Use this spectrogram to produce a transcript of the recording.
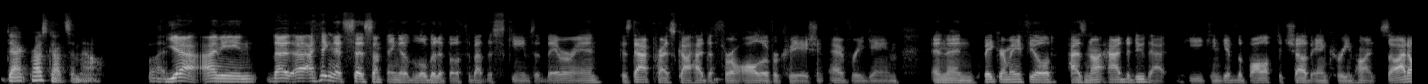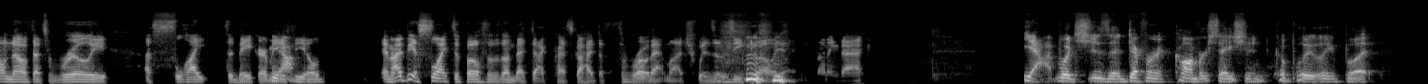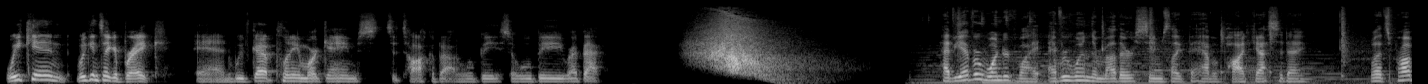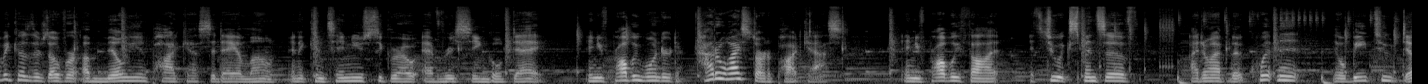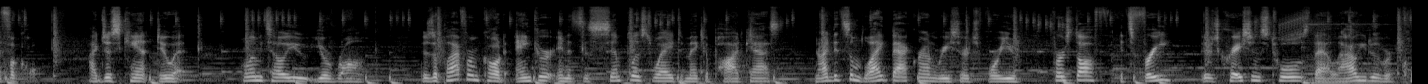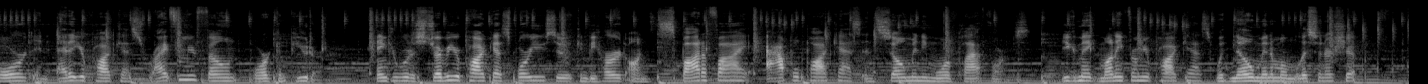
Dak Prescott somehow. But yeah, I mean, that I think that says something a little bit of both about the schemes that they were in because Dak Prescott had to throw all over creation every game, and then Baker Mayfield has not had to do that. He can give the ball off to Chubb and Kareem Hunt. So I don't know if that's really a slight to Baker Mayfield. Yeah. It might be a slight to both of them that Dak Prescott had to throw that much with Ezekiel Elliott running back. Yeah, which is a different conversation completely, but we can we can take a break and we've got plenty more games to talk about. and We'll be so we'll be right back. Have you ever wondered why everyone and their mother seems like they have a podcast today? Well, it's probably because there's over a million podcasts a day alone, and it continues to grow every single day. And you've probably wondered, how do I start a podcast? And you've probably thought, it's too expensive, I don't have the equipment, it'll be too difficult, I just can't do it. Well, let me tell you, you're wrong. There's a platform called Anchor, and it's the simplest way to make a podcast. And I did some light background research for you. First off, it's free. There's creations tools that allow you to record and edit your podcast right from your phone or computer. Anchor will distribute your podcast for you so it can be heard on Spotify, Apple Podcasts, and so many more platforms. You can make money from your podcast with no minimum listenership.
